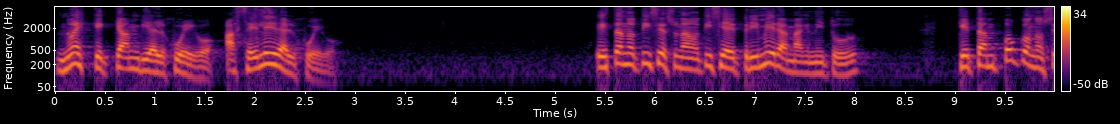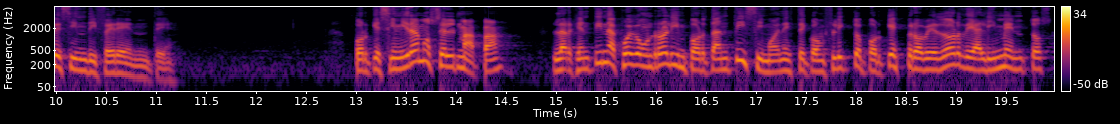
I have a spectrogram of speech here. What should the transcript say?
no es que cambia el juego, acelera el juego. Esta noticia es una noticia de primera magnitud que tampoco nos es indiferente. Porque si miramos el mapa, la Argentina juega un rol importantísimo en este conflicto porque es proveedor de alimentos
